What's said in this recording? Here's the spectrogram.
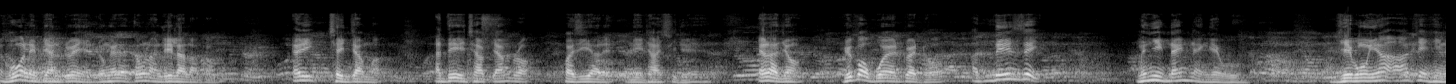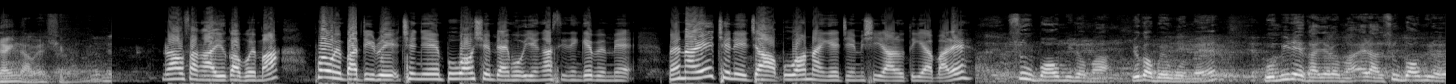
အခုကနေပြန်တွေ့ရင်လွန်ခဲ့တဲ့3လ4လလောက်တော့အဲ့ဒီချိန်ကြမှာအသေးအချာပြန်ပြီးတော့ဖွဲ့စည်းရတဲ့အနေအထားရှိတယ်အဲ့ဒါကြောင့်ရွေးကောက်ပွဲအတွက်တော့အသေးစိတ်မညှိနှိုင်းနိုင်ခဲ့ဘူးရေပုံရအားဖြင့်ညှိနှိုင်းတာပဲရှိတယ်2015ရွေးကောက်ပွဲမှာဖွဲ့ဝင်ပါတီတွေအချင်းချင်းပူးပေါင်းရှင်ပြိုင်မှုအရင်ကစီစဉ်ခဲ့ပေမဲ့ဗန်နာရေးအခြေအနေကြောင့်ပူးပေါင်းနိုင်ခဲ့ခြင်းမရှိတာလို့သိရပါတယ် စုပေါင်းပြီးတော့မှရွေးကောက်ပွဲဝင်မယ်ဝင်ပြီးတဲ့အခါကျတော့မှအဲ့ဒါစုပေါင်းပြီးတော့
